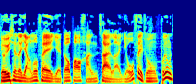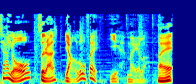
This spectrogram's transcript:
由于现在养路费也都包含在了油费中，不用加油，自然养路费也没了。哎，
